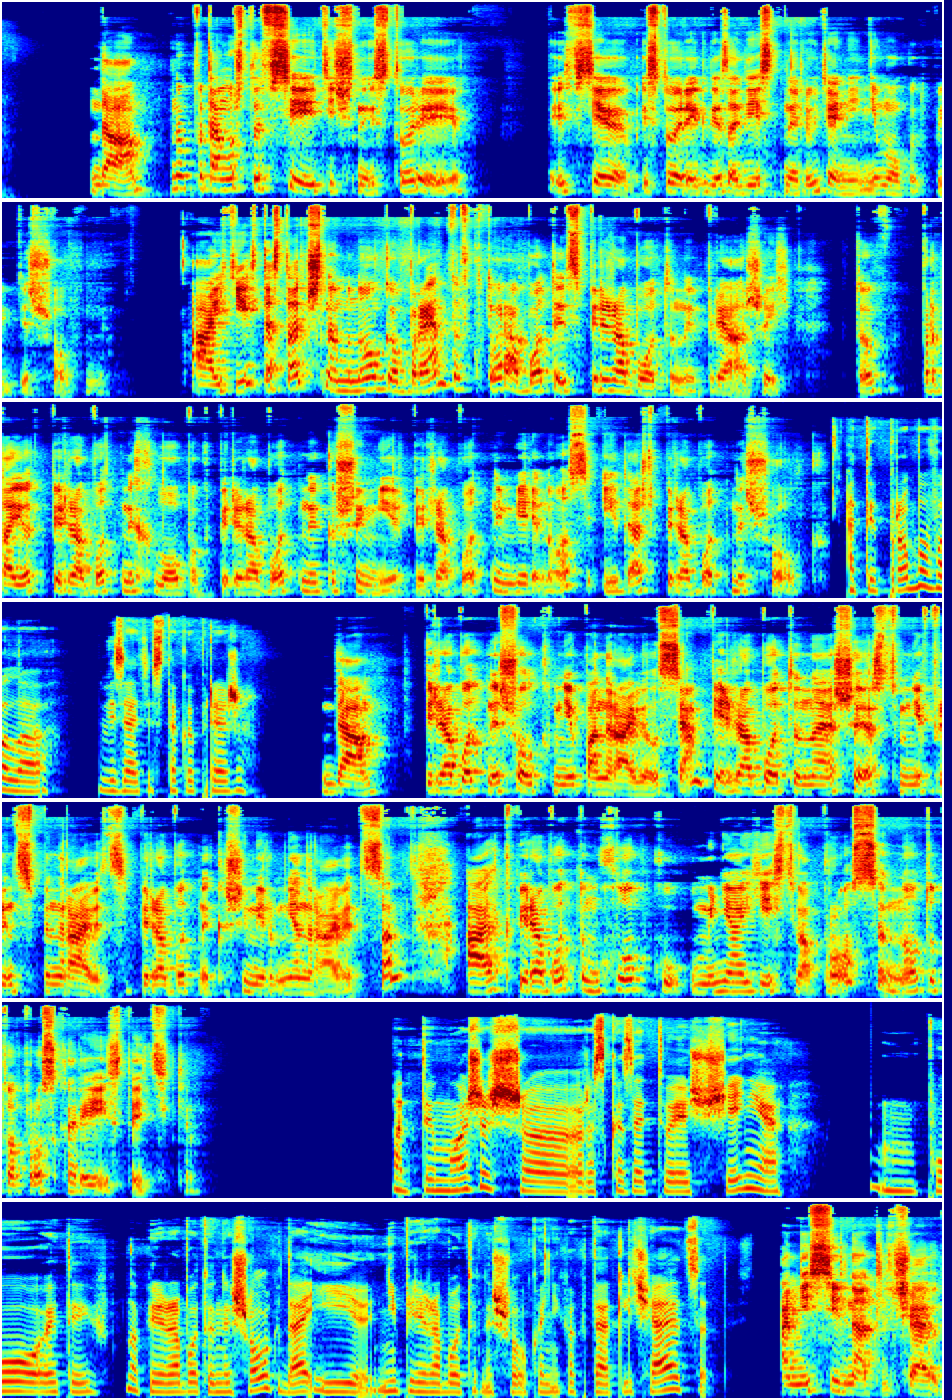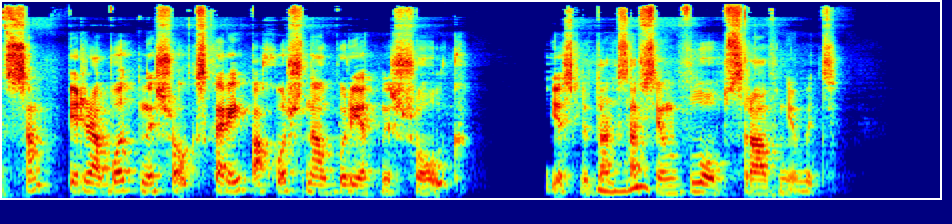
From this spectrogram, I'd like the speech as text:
Да, ну потому что все этичные истории и все истории, где задействованы люди, они не могут быть дешевыми. А есть достаточно много брендов, кто работает с переработанной пряжей, кто продает переработанный хлопок, переработанный кашемир, переработанный меринос и даже переработанный шелк. А ты пробовала вязать из такой пряжи? Да, переработанный шелк мне понравился, переработанная шерсть мне, в принципе, нравится, переработанный кашемир мне нравится, а к переработанному хлопку у меня есть вопросы, но тут вопрос скорее эстетики. А ты можешь э, рассказать твои ощущения по этой, ну, переработанный шелк, да, и непереработанный шелк, они как-то отличаются? Они сильно отличаются. Переработанный шелк скорее похож на буретный шелк, если так угу. совсем в лоб сравнивать.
